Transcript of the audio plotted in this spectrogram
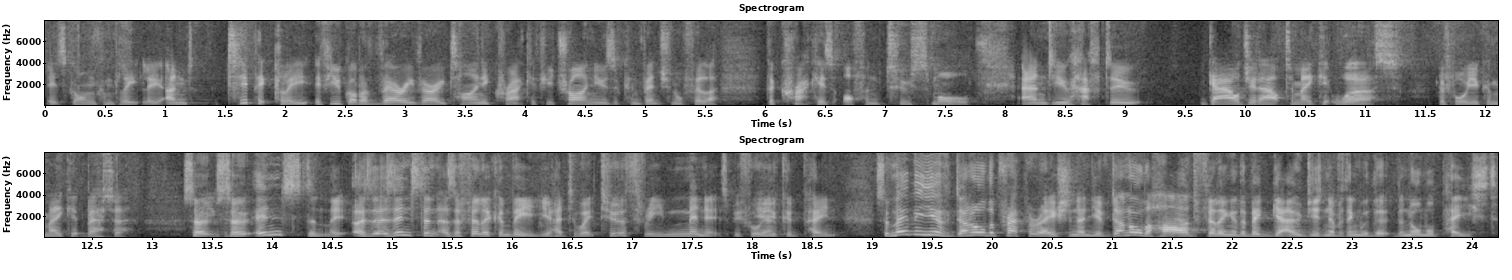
It's gone completely. And typically, if you've got a very, very tiny crack, if you try and use a conventional filler, the crack is often too small and you have to gouge it out to make it worse before you can make it better. So, so instantly, as, as, instant as a filler can be, you had to wait two or three minutes before yeah. you could paint. So maybe you've done all the preparation and you've done all the hard yeah. filling and the big gouges and everything with the, the, normal paste.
